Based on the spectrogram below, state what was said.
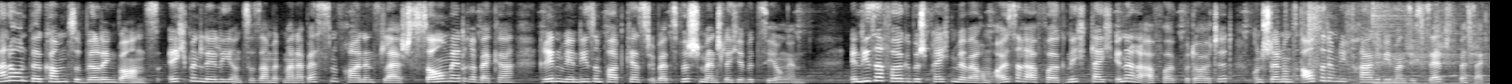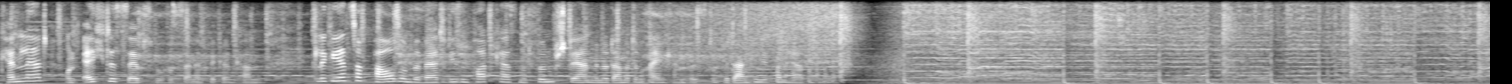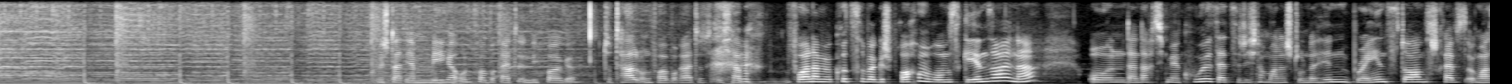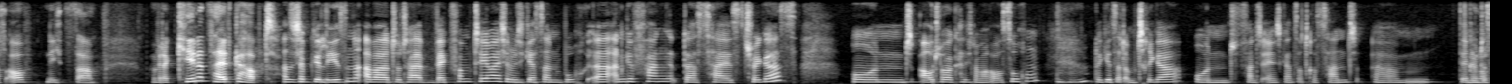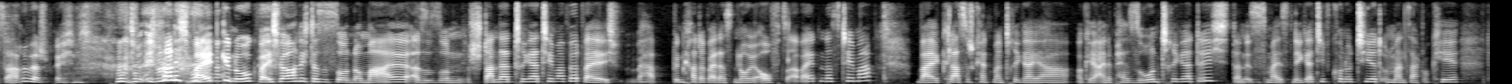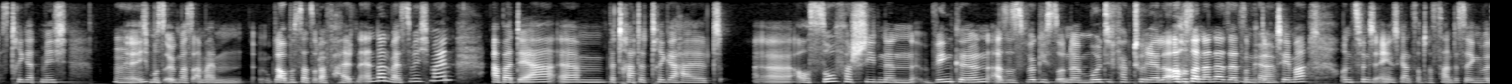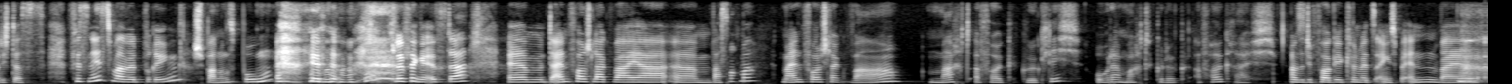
Hallo und willkommen zu Building Bonds. Ich bin Lilly und zusammen mit meiner besten Freundin slash Soulmate Rebecca reden wir in diesem Podcast über zwischenmenschliche Beziehungen. In dieser Folge besprechen wir, warum äußerer Erfolg nicht gleich innerer Erfolg bedeutet und stellen uns außerdem die Frage, wie man sich selbst besser kennenlernt und echtes Selbstbewusstsein entwickeln kann. Klicke jetzt auf Pause und bewerte diesen Podcast mit 5 Sternen, wenn du damit im Einklang bist und danken dir von Herzen. Wir starten ja mega unvorbereitet in die Folge. Total unvorbereitet. Ich habe vorhin haben wir kurz drüber gesprochen, worum es gehen soll, ne? Und dann dachte ich mir, cool, setze dich noch mal eine Stunde hin, brainstormst, schreibst irgendwas auf, nichts da. Haben wieder keine Zeit gehabt. Also ich habe gelesen, aber total weg vom Thema. Ich habe nämlich gestern ein Buch äh, angefangen, das heißt Triggers. Und Autor kann ich nochmal raussuchen. Mhm. Da geht es halt um Trigger und fand ich eigentlich ganz interessant. Ähm, nimmt das darüber sprechen. Ich, ich, bin noch nicht weit genug, weil ich will auch nicht, dass es so normal, also so ein Standard-Trigger-Thema wird, weil ich hab, bin gerade dabei, das neu aufzuarbeiten, das Thema. Weil klassisch kennt man Trigger ja, okay, eine Person triggert dich, dann ist es meist negativ konnotiert und man sagt, okay, das triggert mich, mhm. ich muss irgendwas an meinem Glaubenssatz oder Verhalten ändern, weißt du, wie ich meine? Aber der ähm, betrachtet Trigger halt äh, aus so verschiedenen Winkeln. Also es ist wirklich so eine multifaktorielle Auseinandersetzung okay. mit dem Thema. Und das finde ich eigentlich ganz interessant. Deswegen würde ich das fürs nächste Mal mitbringen. Spannungsbogen. Cliffhanger ist da. Ähm, dein Vorschlag war ja, ähm, was nochmal? Mein Vorschlag war, macht Erfolg glücklich oder macht Glück erfolgreich? Also die Folge können wir jetzt eigentlich beenden, weil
